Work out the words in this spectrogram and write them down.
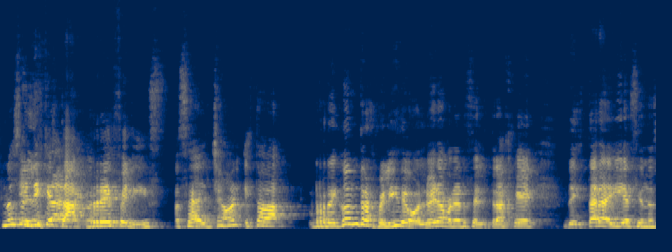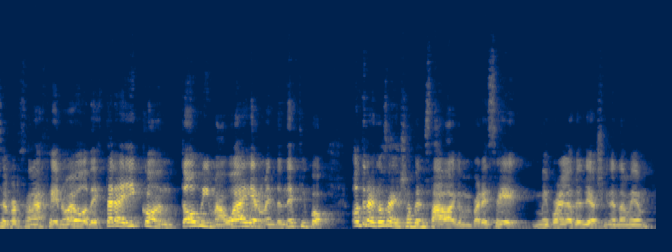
No sé, que está re feliz. O sea, el chabón estaba recontra feliz de volver a ponerse el traje, de estar ahí haciendo ese personaje nuevo, de estar ahí con Toby Maguire, ¿me entendés? Tipo, otra cosa que yo pensaba, que me parece, me pone la piel de gallina también.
